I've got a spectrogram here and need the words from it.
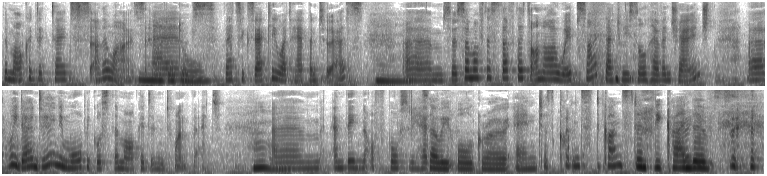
the market dictates otherwise. Mm. Not and at all. Mm. that's exactly what happened to us. Um, so some of the stuff that's on our website that we still haven't changed, uh, we don't do anymore because the market didn't want that. Um, and then, of course, we had Mm. so we all grow and just const- constantly kind of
